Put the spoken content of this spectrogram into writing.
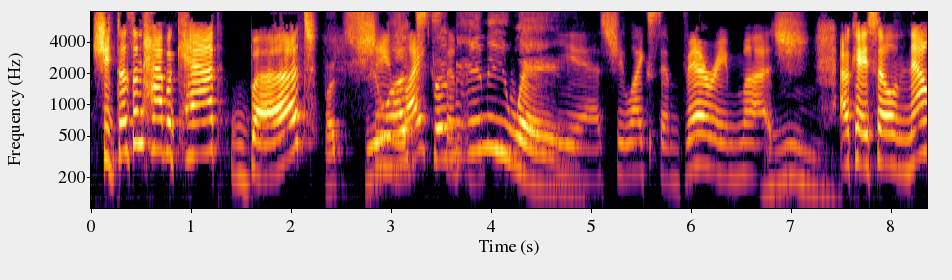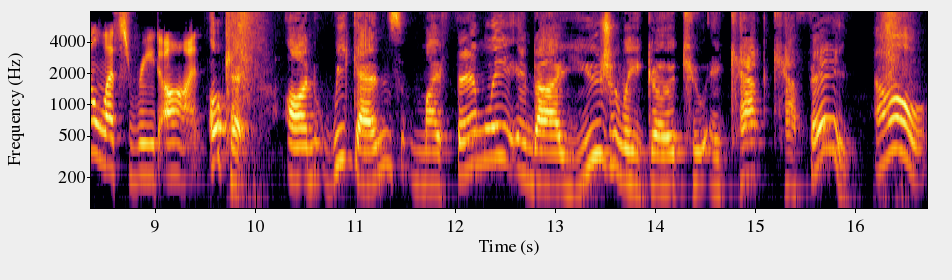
She doesn't have a cat, but, but she, she likes, likes them, them, anyway. Yes, she likes them very much. Mm. Okay, so now let's read on. Okay. On weekends, my family and I usually go to a cat cafe. Oh,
